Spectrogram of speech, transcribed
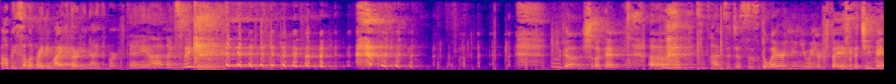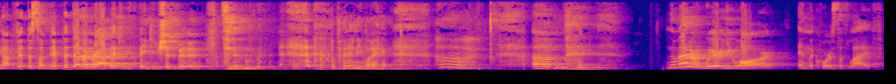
I'll be celebrating my 39th birthday uh, next week. Oh gosh, okay. Um, sometimes it just is glaring in you in your face that you may not fit the, some, the demographic you think you should fit in. but anyway, um, no matter where you are in the course of life,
